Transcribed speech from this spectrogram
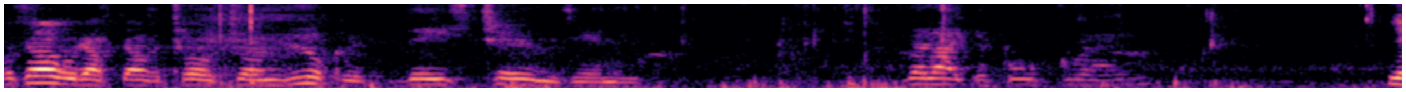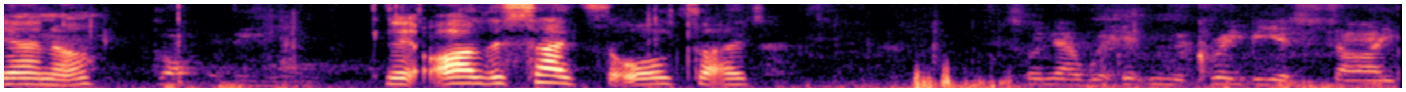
Because I would have to have a talk to him. Look at these tunes, Amy. They're like above ground. Yeah, I know. Got to be all this side's the old side. So now we're hitting the creepiest side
